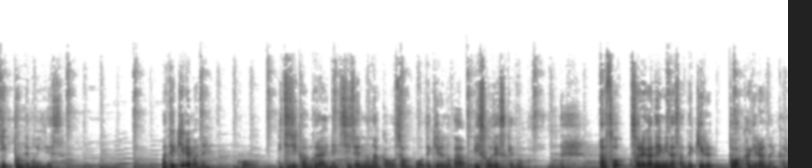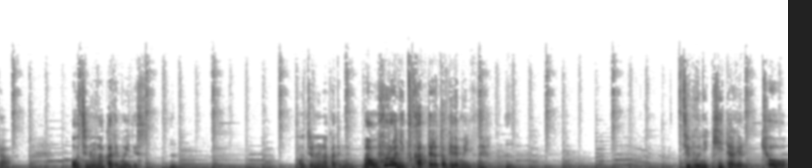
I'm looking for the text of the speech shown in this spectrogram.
1分でもいいです。まあ、できればねこう1時間ぐらいね自然の中をお散歩できるのが理想ですけど、まあそ、それがね皆さんできるとは限らないからお家の中でもいいです。うん、お家の中でもいい。まあお風呂に使ってる時でもいいよね。うん、自分に聞いてあげる。今日の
